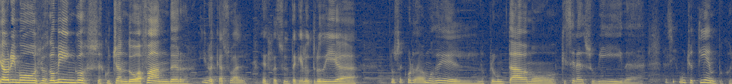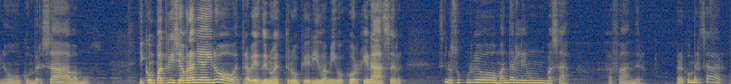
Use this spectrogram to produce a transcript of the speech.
Y abrimos los domingos escuchando a Fander, y no es casual. Resulta que el otro día nos acordábamos de él, nos preguntábamos qué será de su vida. Hacía mucho tiempo que no conversábamos. Y con Patricia Brañeiro, a través de nuestro querido amigo Jorge Nasser, se nos ocurrió mandarle un WhatsApp a Fander para conversar.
